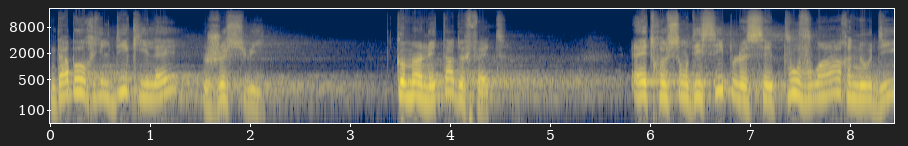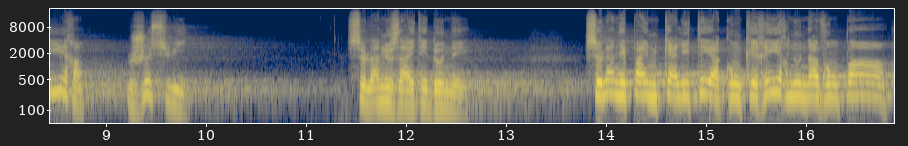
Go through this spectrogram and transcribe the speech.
D'abord, il dit qu'il est je suis, comme un état de fait. Être son disciple, c'est pouvoir nous dire je suis. Cela nous a été donné. Cela n'est pas une qualité à conquérir, nous n'avons pas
